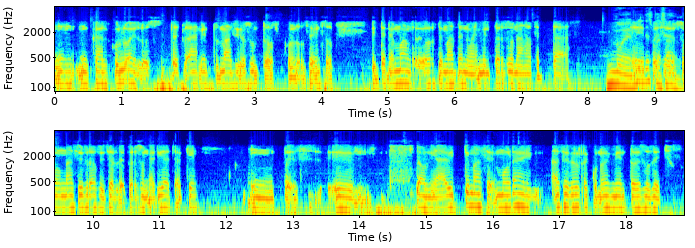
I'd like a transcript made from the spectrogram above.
un, cálculo de los desplazamientos masivos juntos con los censos y tenemos alrededor de más de 9.000 personas afectadas. Nueve eh, pues es una cifra oficial de personería, ya que mm, pues la unidad de víctimas se demora en hacer el reconocimiento de esos hechos.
